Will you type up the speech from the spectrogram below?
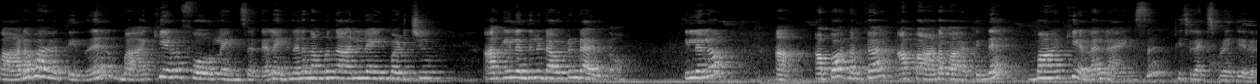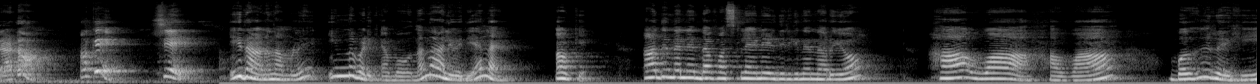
പാഠഭാഗത്തിൽ നിന്ന് ബാക്കിയുള്ള ഫോർ ലൈൻസ് ഉണ്ട് അല്ലെ? ഇന്നലെ നമ്മൾ നാല് ലൈൻ പഠിച്ചു. ആർക്കെങ്കിലും എന്തെങ്കിലും ഡൗട്ട് ഉണ്ടായിരുന്നോ? ഇല്ലല്ലോ? ആ അപ്പോൾ നമുക്ക് ആ പാഠഭാഗത്തിന്റെ ബാക്കിയുള്ള ലൈൻസ് ടീച്ചർ എക്സ്പ്ലെയിൻ ചെയ്തുതരാം കേട്ടോ. ഓക്കെ ശരി. ഇതാണ് നമ്മൾ ഇന്ന് പഠിക്കാൻ പോകുന്ന നാല് വരി അല്ലേ? ഓക്കെ ആദ്യം തന്നെ എന്താ ഫസ്റ്റ് ലൈൻ എഴുതിയിരിക്കുന്നതെന്ന് അറിയോ? ഹ വാ ഹവ ബഹ്റഹി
